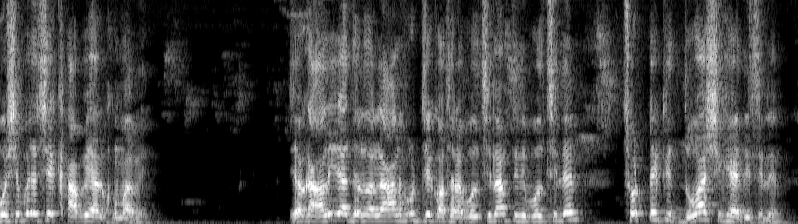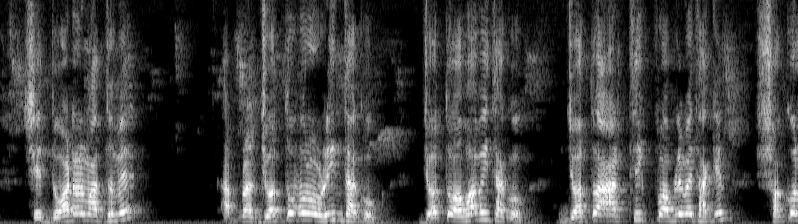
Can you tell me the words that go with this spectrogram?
বসে বসে সে খাবে আর ঘুমাবে। যাই হোক, আলী রাজুল্লাহ আনহুর যে কথাটা বলছিলাম, তিনি বলছিলেন, ছোট্ট একটি দোয়া শিখিয়ে দিয়েছিলেন সেই দোয়াটার মাধ্যমে আপনার যত বড় ঋণ থাকুক, যত অভাবেই থাকুক, যত আর্থিক প্রবলেমে থাকেন, সকল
